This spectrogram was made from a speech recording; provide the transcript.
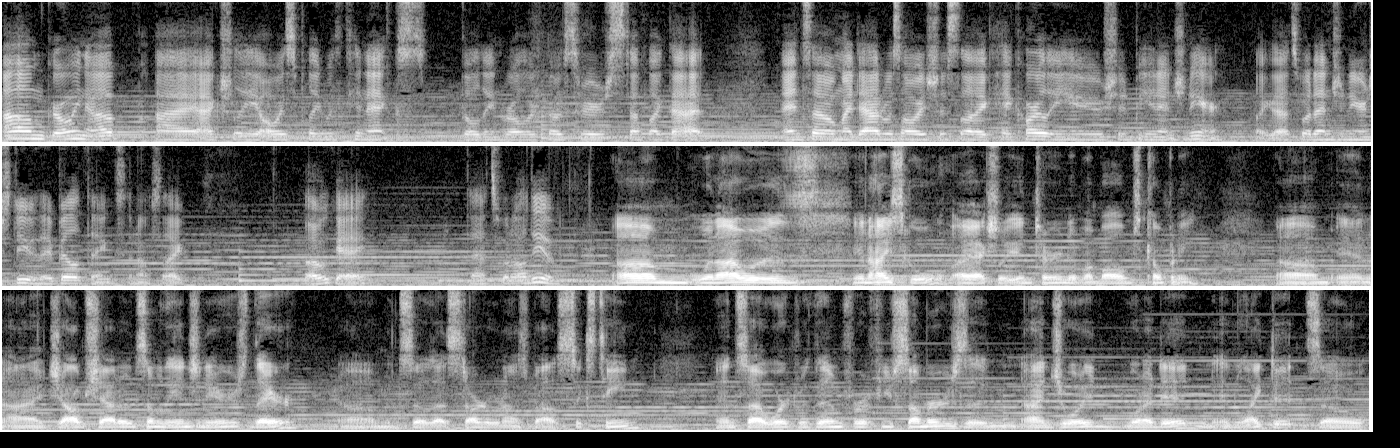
Um, growing up, I actually always played with K'NEX, building roller coasters, stuff like that. And so my dad was always just like, hey, Carly, you should be an engineer. Like, that's what engineers do, they build things. And I was like, okay, that's what I'll do. Um, when I was in high school, I actually interned at my mom's company, um, and I job shadowed some of the engineers there. Um, and so that started when I was about 16. And so I worked with them for a few summers, and I enjoyed what I did and, and liked it. So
